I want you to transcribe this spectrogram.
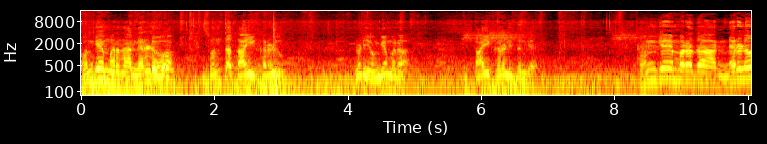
ಹೊಂಗೆ ಮರದ ನೆರಳು ಸ್ವಂತ ತಾಯಿ ಕರಳು. ನೋಡಿ ಹೊಂಗೆ ಮರ ತಾಯಿ ಕರಳಿದ್ದಂಗೆ. ಹೊಂಗೆ ಮರದ ನೆರಳು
